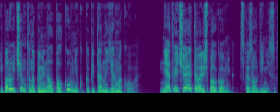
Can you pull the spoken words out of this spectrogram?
и порой чем-то напоминал полковнику капитана Ермакова. «Не отвечай, товарищ полковник», — сказал Денисов.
